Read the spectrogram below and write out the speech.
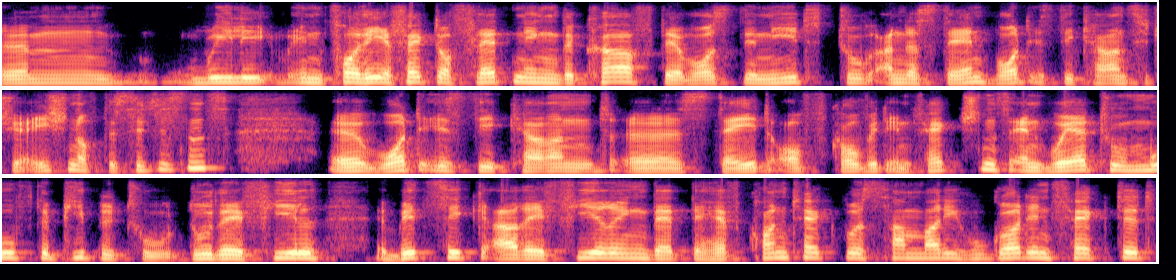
um, really in for the effect of flattening the curve, there was the need to understand what is the current situation of the citizens what is the current uh, state of COVID infections and where to move the people to. Do they feel a bit sick? Are they fearing that they have contact with somebody who got infected?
